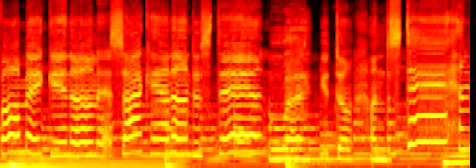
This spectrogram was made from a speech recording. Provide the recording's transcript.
For making a mess. I can't understand why you don't understand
